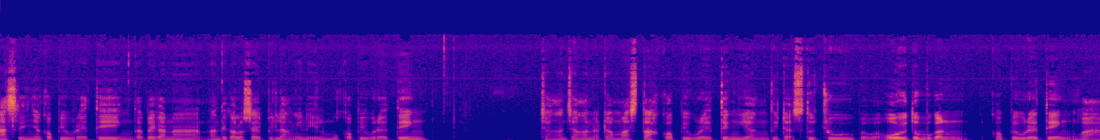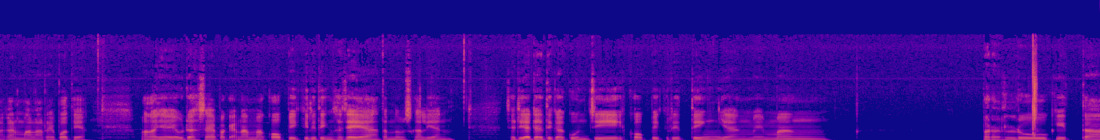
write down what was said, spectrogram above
aslinya copywriting, tapi karena nanti kalau saya bilang ini ilmu copywriting, jangan-jangan ada mastah copywriting yang tidak setuju bahwa oh itu bukan copywriting. Wah kan malah repot ya. Makanya ya udah saya pakai nama copy greeting saja ya teman-teman sekalian. Jadi ada tiga kunci copy greeting yang memang perlu kita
